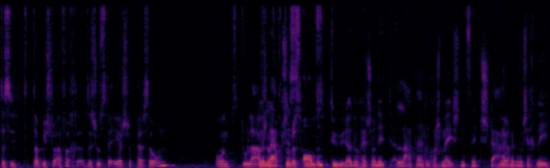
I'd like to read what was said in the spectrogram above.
Das ist, da bist du einfach, das ist aus der ersten Person und du Du läufst einfach erlebst durch ein. Abenteuer. ja. Du hast auch nicht ein Leben, du kannst meistens nicht sterben. Ja. Du musst echt wie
